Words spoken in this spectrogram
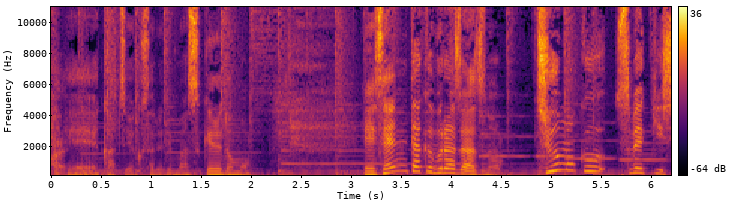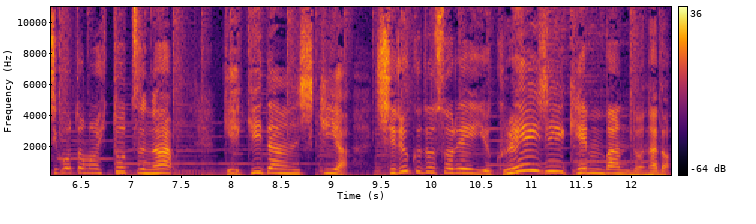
はい、えー、活躍されてますけれども、えー、洗濯ブラザーズの注目すべき仕事の一つが劇団四季やシルク・ド・ソレイユクレイジーケンバンドなど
